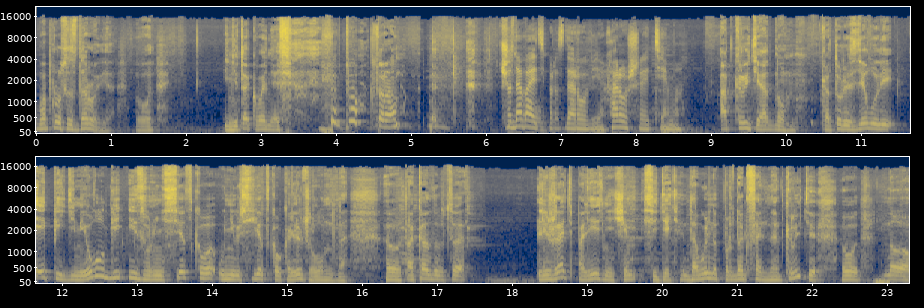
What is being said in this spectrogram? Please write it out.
вопросы здоровья. Вот. И не так вонять по утрам. Ну, давайте про здоровье. Хорошая тема. Открытие одно, которое сделали эпидемиологи из университетского, университетского колледжа Лондона. Вот, оказывается, лежать полезнее, чем сидеть. Довольно парадоксальное открытие. Вот, но,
